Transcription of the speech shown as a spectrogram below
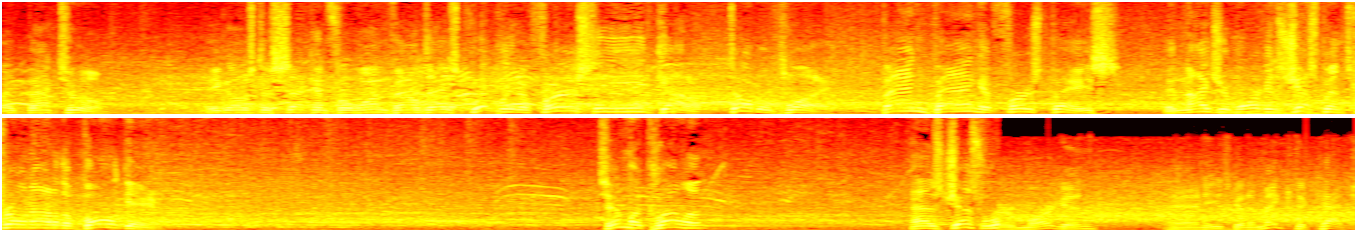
Right back to him. He goes to second for one. Valdez quickly to first. He got him. Double play. Bang, bang at first base. And Nyjer Morgan's just been thrown out of the ball game. Tim McClelland has just Morgan, and he's going to make the catch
